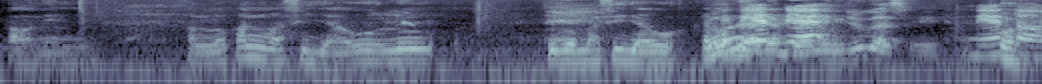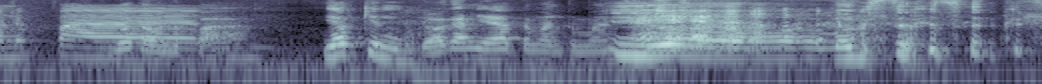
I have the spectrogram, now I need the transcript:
tahun ini kalau lu kan masih jauh lu juga masih jauh emang udah dia- ada dia- planning juga sih Dia tahun depan. gua tahun depan yakin doakan ya teman-teman iya bagus bagus bagus.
